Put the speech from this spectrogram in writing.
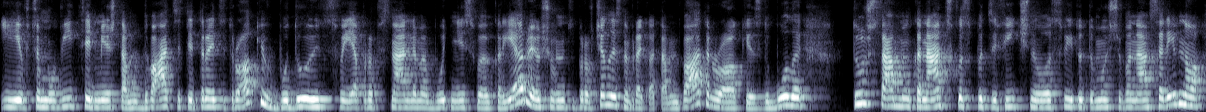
і в цьому віці між там 20 і 30 років будують своє професіональне майбутнє і свою кар'єру. Якщо вони тут провчились, наприклад, там 2-3 роки, здобули ту ж саму канадську специфічну освіту, тому що вона все рівно,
